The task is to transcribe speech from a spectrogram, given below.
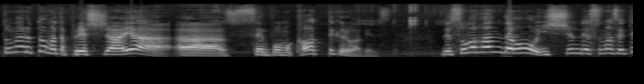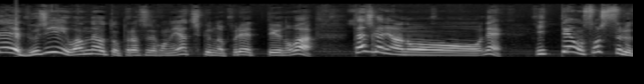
となると、またプレッシャーや、あ戦法も変わってくるわけです。で、その判断を一瞬で済ませて、無事、ワンアウトプラスしたこの八千君のプレーっていうのは、確かにあのね、1点を阻止するっ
